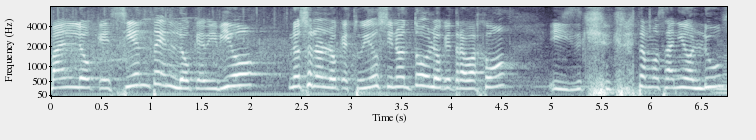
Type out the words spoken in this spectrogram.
va en lo que siente, en lo que vivió, no solo en lo que estudió, sino en todo lo que trabajó. Y estamos años luz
